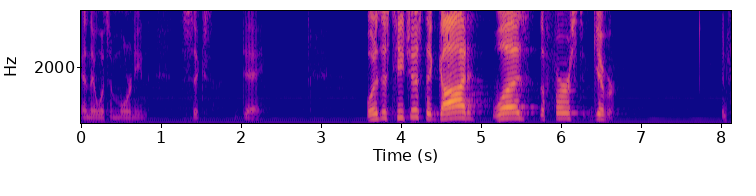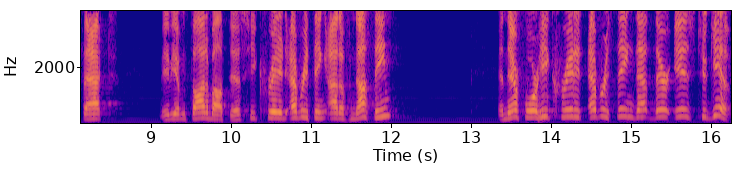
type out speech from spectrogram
and there was a morning, the sixth day. What does this teach us? That God was the first giver. In fact, maybe you haven't thought about this. He created everything out of nothing, and therefore, He created everything that there is to give.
